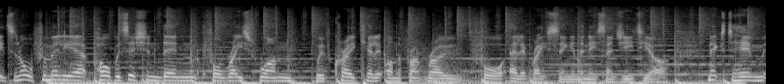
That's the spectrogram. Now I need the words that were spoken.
It's an all familiar pole position then for race one with Craig Kellett on the front row for Elite Racing in the Nissan GTR. Next to him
